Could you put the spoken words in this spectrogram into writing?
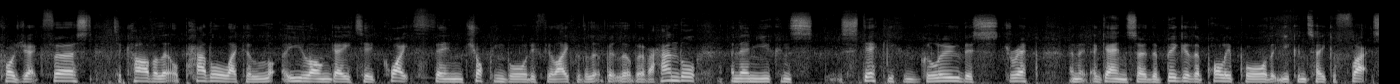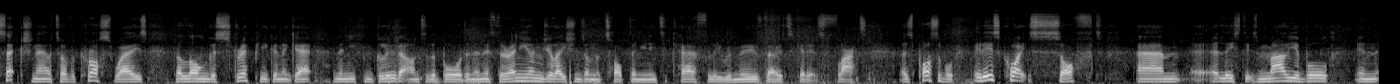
project first to carve a little paddle, like a elongated, quite thin chopping board, if you like, with a little bit, little bit of a handle, and then you can stick, you can glue this strip. And again, so the bigger the polypore that you can take a flat section out of crossways, the longer strip you're going to get, and then you can glue that onto the board. And then if there are any undulations on the top, then you need to carefully remove those to get it as flat as possible. It is quite soft. Um, at least it's malleable and,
